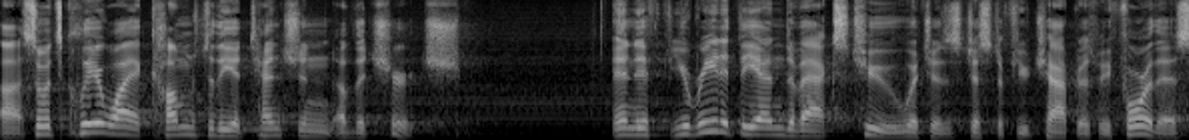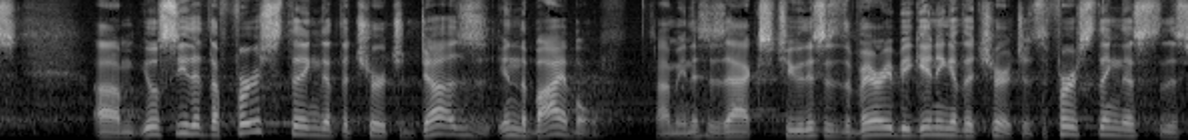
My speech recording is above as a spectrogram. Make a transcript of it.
Uh, so it's clear why it comes to the attention of the church. And if you read at the end of Acts 2, which is just a few chapters before this, um, you'll see that the first thing that the church does in the Bible, I mean, this is Acts 2, this is the very beginning of the church. It's the first thing this, this,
